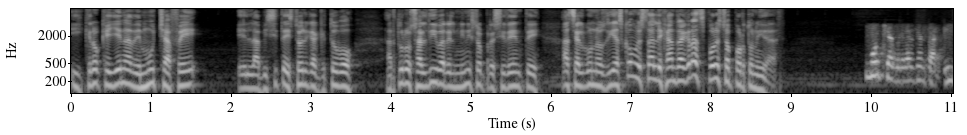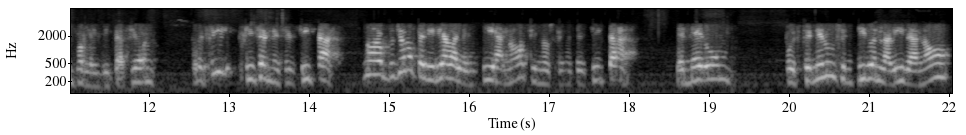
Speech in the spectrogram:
y creo que llena de mucha fe en la visita histórica que tuvo Arturo Saldívar, el ministro presidente, hace algunos días. ¿Cómo está Alejandra? Gracias por esta oportunidad. Muchas gracias a ti por la invitación pues sí, sí se necesita, no, pues yo no pediría valentía, ¿no? Sino se necesita tener un, pues tener un sentido en la vida, ¿no?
